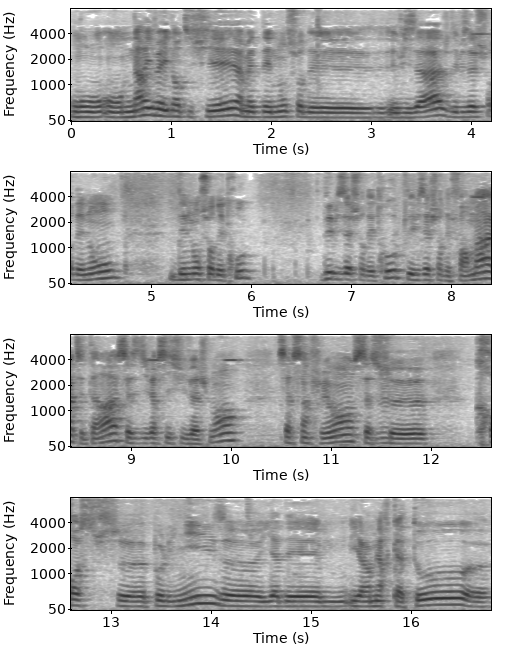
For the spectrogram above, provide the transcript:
on, on arrive à identifier, à mettre des noms sur des, des visages, des visages sur des noms, des noms sur des troupes, des visages sur des troupes, des visages sur des formats, etc. Ça se diversifie vachement, ça s'influence, ça se cross-pollinise. euh, Il y a des, il y a un mercato. euh,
